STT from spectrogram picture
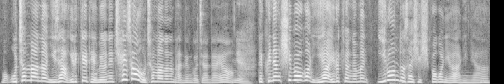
뭐 5천만 원 이상 이렇게 되면은 최소한 5천만 원은 받는 거잖아요. 네. 근데 그냥 10억 원 이하 이렇게 놓으면 1원도 사실 10억 원 이하 아니냐.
